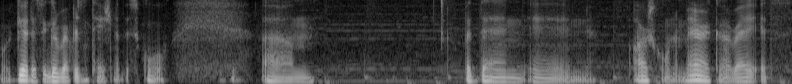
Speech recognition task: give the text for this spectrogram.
we're good. It's a good representation of the school. Um, but then in our school in America, right? It's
